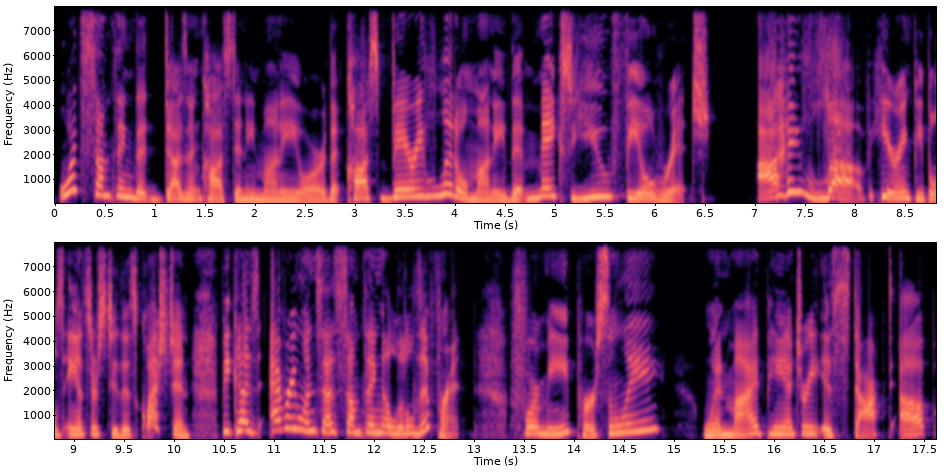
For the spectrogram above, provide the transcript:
what's something that doesn't cost any money or that costs very little money that makes you feel rich? I love hearing people's answers to this question because everyone says something a little different. For me personally, when my pantry is stocked up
